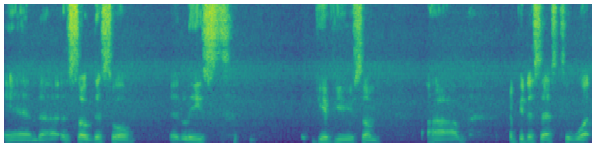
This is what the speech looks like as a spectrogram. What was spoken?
And uh, so this will at least give you some um, impetus as to what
